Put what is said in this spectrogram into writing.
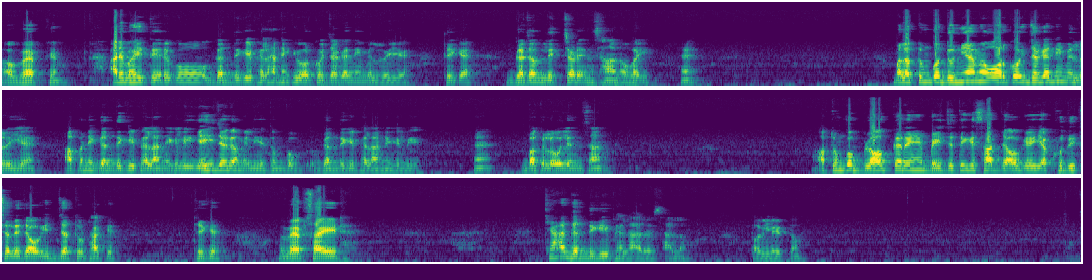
वेब कैम अरे भाई, तेरे को गंदगी फैलाने की और कोई जगह नहीं मिल रही है। ठीक है? गजब लिच्चड़ इंसान हो भाई, हैं? मतलब तुमको दुनिया में और कोई जगह नहीं मिल रही है अपनी गंदगी फैलाने के लिए। यही जगह मिली है तुमको गंदगी फैलाने के लिए, हैं? बकलोल इंसान। अब तुमको ब्लॉक करें बेइज्जती के साथ जाओगे या खुद ही चले जाओ इज़्ज़त उठा के ठीक है? वेबसाइट। क्या गंदगी फैला रहे हो सालों? पगलेटो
